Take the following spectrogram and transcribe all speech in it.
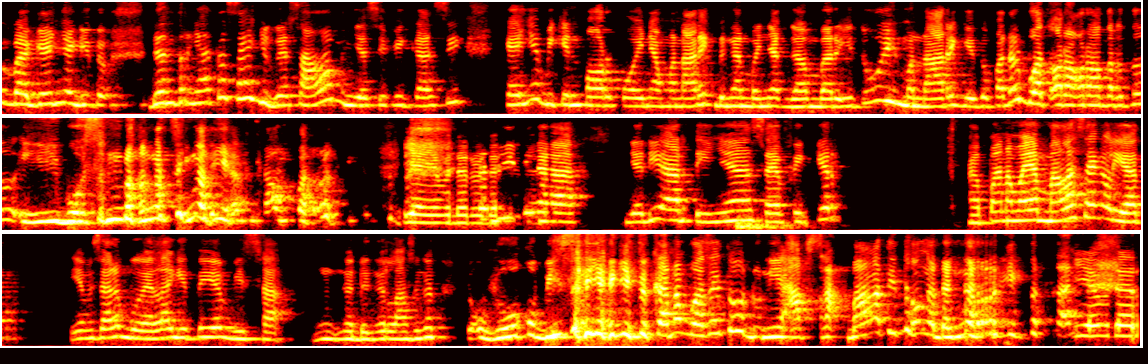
sebagainya gitu. Dan ternyata saya juga salah menjustifikasi kayaknya bikin PowerPoint yang menarik dengan banyak gambar itu, ih menarik gitu. Padahal buat orang-orang tertentu, ih bosen banget sih ngelihat gambar. Iya iya benar-benar. Jadi ya, jadi artinya saya pikir apa namanya malah saya ngelihat ya misalnya Bu Ella gitu ya bisa ngedenger langsung kan, ya Allah kok bisa ya gitu karena buat saya itu dunia abstrak banget itu ngedenger gitu kan. Iya benar.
